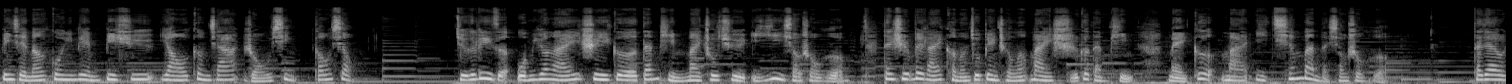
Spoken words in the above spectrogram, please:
并且呢，供应链必须要更加柔性高效。举个例子，我们原来是一个单品卖出去一亿销售额，但是未来可能就变成了卖十个单品，每个卖一千万的销售额。大家要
